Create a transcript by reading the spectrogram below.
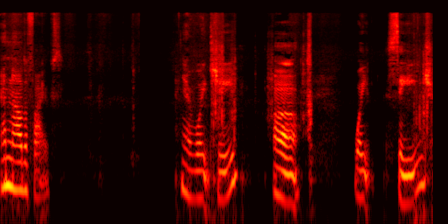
and now the fives. You have white jade, uh, white sage,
